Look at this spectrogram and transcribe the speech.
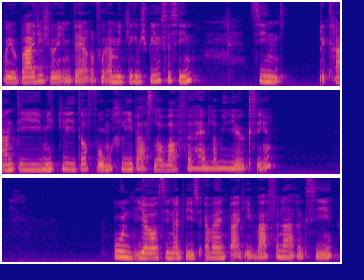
wo ja beide schon in der von Ermittlungen im Spiel sind, sind bekannte Mitglieder vom Kleinbasler Waffenhändlermilieu gewesen. Und ja, sind halt, wie erwähnt, beide Waffennarren gewesen.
